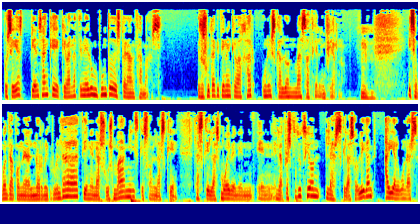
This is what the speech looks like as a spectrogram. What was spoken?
pues ellas piensan que, van a tener un punto de esperanza más. Y resulta que tienen que bajar un escalón más hacia el infierno. Y se encuentran con una enorme crueldad, tienen a sus mamis, que son las que las, que las mueven en, en, en, la prostitución, las que las obligan. Hay algunas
